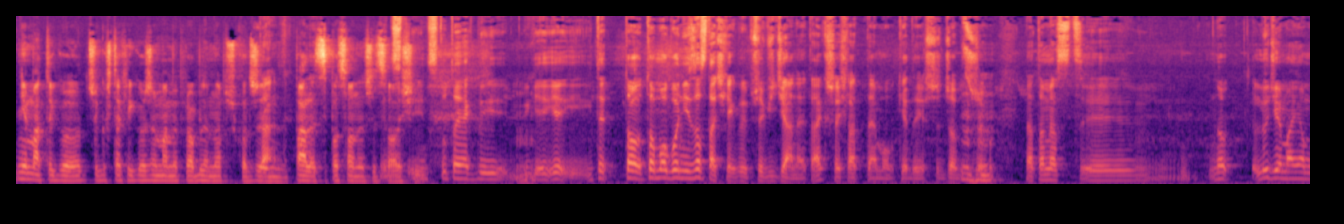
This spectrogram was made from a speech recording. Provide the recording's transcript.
nie ma tego czegoś takiego, że mamy problem na przykład, że tak. palec spocony czy coś. Więc, więc tutaj jakby to, to mogło nie zostać jakby przewidziane, tak? 6 lat temu, kiedy jeszcze Jobs mhm. żył. Natomiast y, no, ludzie mają,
